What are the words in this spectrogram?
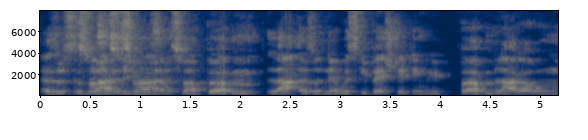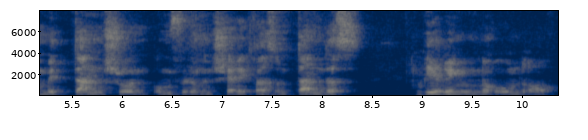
Also es, es, was war, es, war, gesagt? es war Bourbon, also in der Whisky Base steht irgendwie Bourbon-Lagerung mit dann schon Umfüllung in Sherryfass Ah. und dann das Hering noch oben drauf.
